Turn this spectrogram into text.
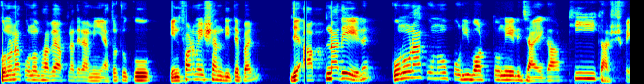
কোনো না কোনোভাবে আপনাদের আমি এতটুকু ইনফরমেশন দিতে পারি যে আপনাদের কোনো না কোনো পরিবর্তনের জায়গা ঠিক আসবে।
